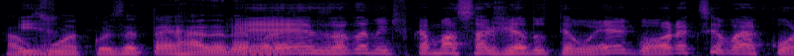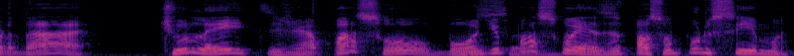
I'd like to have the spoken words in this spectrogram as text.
Alguma coisa está errada, né? É, exatamente, ficar massageando o teu ego. A hora que você vai acordar, too late, já passou. O bonde isso passou, e às vezes passou por cima.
